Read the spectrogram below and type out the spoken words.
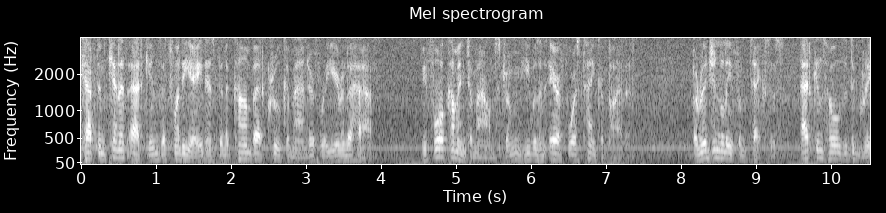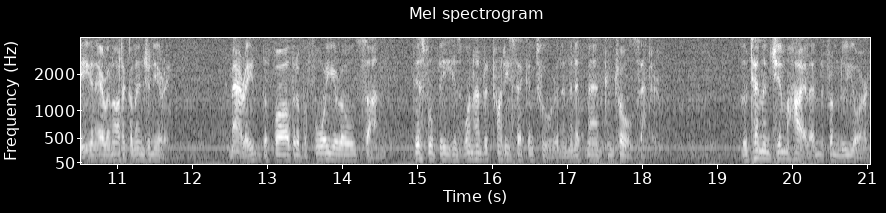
Captain Kenneth Atkins, at 28, has been a combat crew commander for a year and a half. Before coming to Malmstrom, he was an Air Force tanker pilot. Originally from Texas, Atkins holds a degree in aeronautical engineering. Married, the father of a four-year-old son, this will be his 122nd tour in a Minuteman Control Center. Lieutenant Jim Highland from New York,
